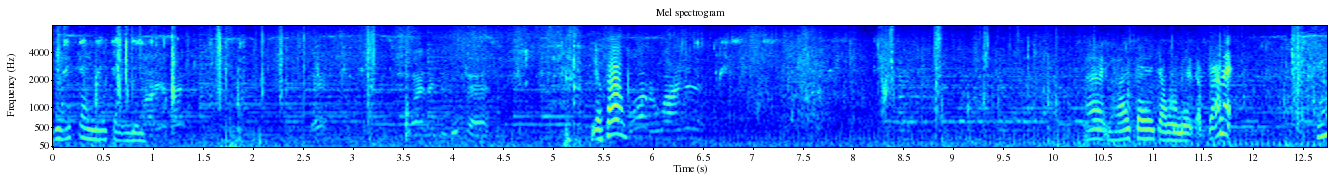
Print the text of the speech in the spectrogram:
Lấy cây vô chồng mình dạ không? Đây, là hai cây chồng mình này, đập cá này. Ừ.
